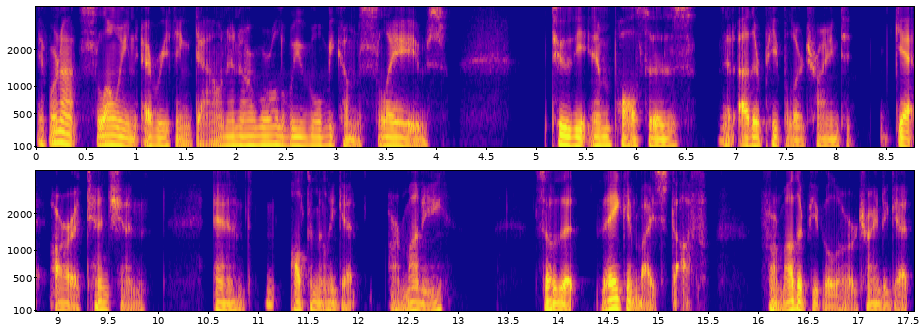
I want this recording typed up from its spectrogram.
if we're not slowing everything down in our world, we will become slaves to the impulses that other people are trying to get our attention and ultimately get our money so that they can buy stuff from other people who are trying to get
